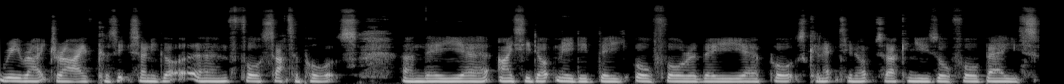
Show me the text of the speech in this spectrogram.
rewrite drive because it's only got um, four SATA ports, and the uh, dock needed the all four of the uh, ports connecting up, so I can use all four bays.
